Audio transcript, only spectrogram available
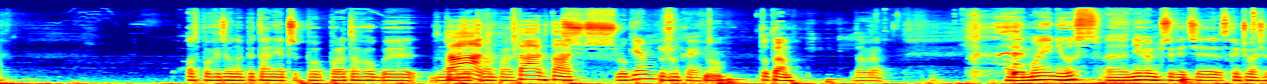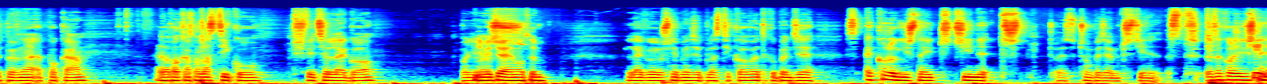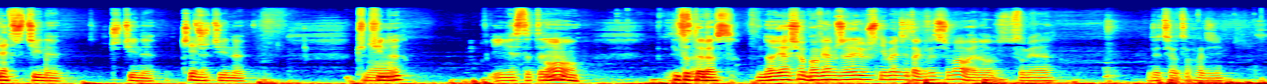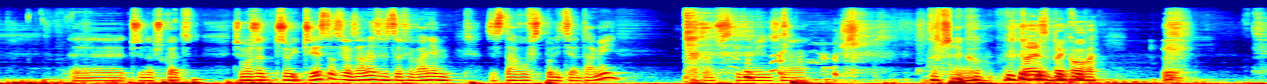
odpowiedział na pytanie, czy po, poratowałby Donalda Tak, Trumpa tak, tak. sz- szlugiem? Okej, No, to tam. dobra. E, moje news, e, nie wiem czy wiecie, skończyła się pewna epoka, epoka plastiku w świecie Lego, ponieważ Nie wiedziałem o tym. Lego już nie będzie plastikowe, tylko będzie z ekologicznej trzciny. Trz, czemu powiedziałem trzciny? Z, z ekologicznej Trzciny. trzciny. Trzciny. Trzciny. Trzciny. Trzciny. I niestety... O. I co teraz? No ja się obawiam, że już nie będzie tak wytrzymałe, no w sumie wiecie o co chodzi. Yy, czy na przykład, czy może, czy, czy jest to związane z wycofywaniem zestawów z policjantami? Chcą wszystkie zamienić na... Dlaczego? To jest bekowe.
